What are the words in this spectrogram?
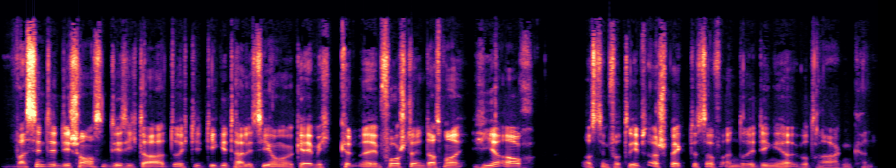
Was sind denn die Chancen, die sich da durch die Digitalisierung ergeben? Ich könnte mir eben vorstellen, dass man hier auch aus dem Vertriebsaspekt das auf andere Dinge übertragen kann.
